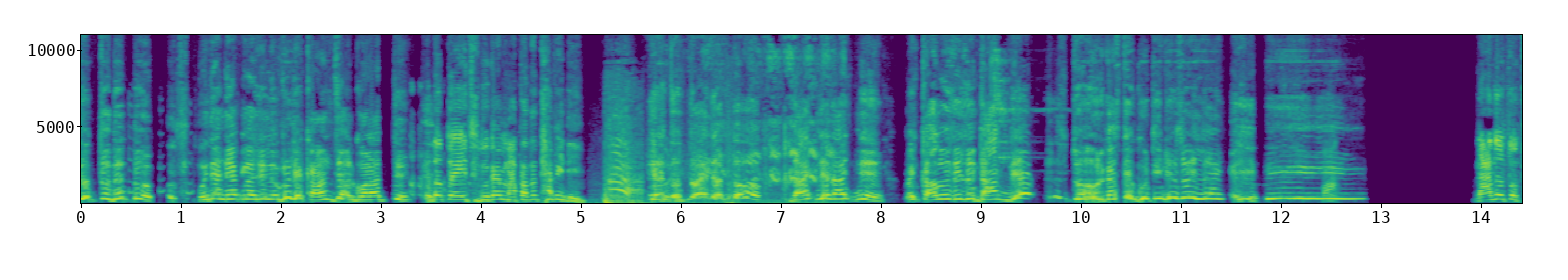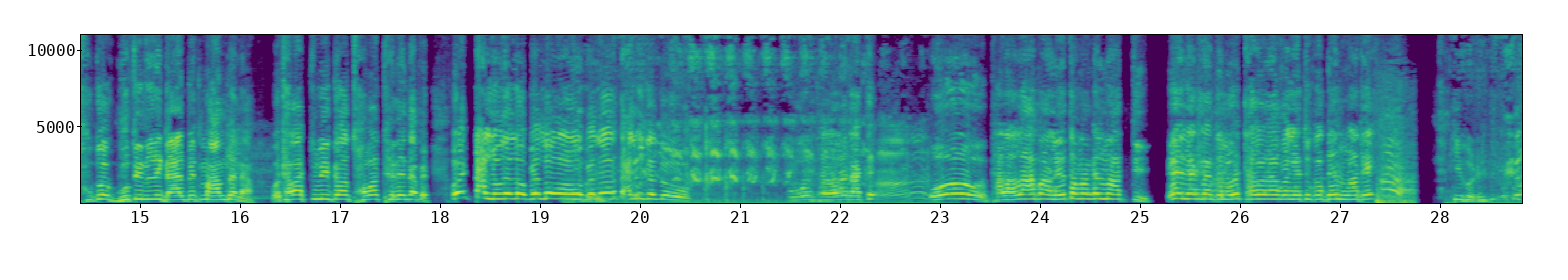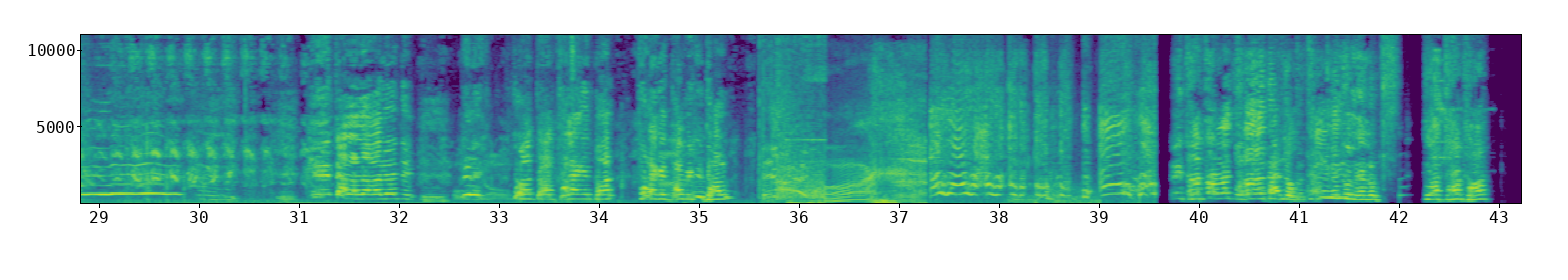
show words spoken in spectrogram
দত্ত দত্ত দেখলা যে লোককে কাঞ্চার গড়াচ্ছে দত্ত, এই শুধুকে মাথাতে থাপি দি। দত্ত এই দত্ত, ডাক নে ডাক নে। ওই কালো যে ডাক দে তো ওর কাছ থেকে গুটি নিয়ে চল যায়। না দত্ত শুধু গুতি নিলে গাল বেত মানবে না। ওই থালা তুলি দেওয়া সবার ঠেলে যাবে। ওই তালু দিলো বেলো বেলো তালু দিলো। ও থালা রাখে? ও থালা লাগালে তোমাকে মারতি। এই লেখ লাগ ওই থালা লাগালে তোকে দেন না দে ধর ধর ধর ধর ধর।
